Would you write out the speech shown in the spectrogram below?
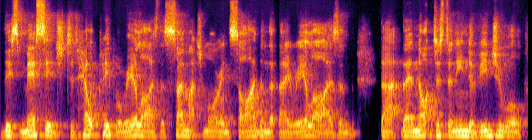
this message to help people realize there's so much more inside them that they realize and that they're not just an individual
